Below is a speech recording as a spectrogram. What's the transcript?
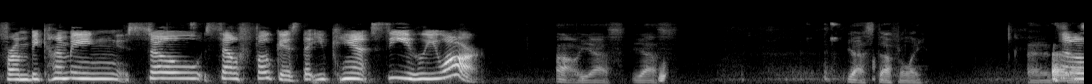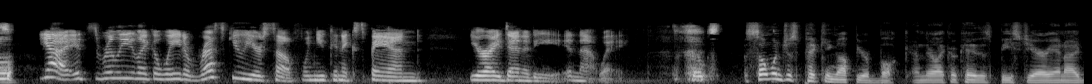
from becoming so self-focused that you can't see who you are. Oh yes, yes, yes, definitely. And it's, So, uh, yeah, it's really like a way to rescue yourself when you can expand your identity in that way. so someone just picking up your book and they're like, okay, this bestiary, and I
